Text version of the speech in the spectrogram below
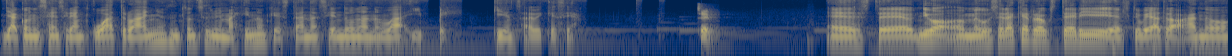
ya con ese año serían cuatro años, entonces me imagino que están haciendo una nueva IP. Quién sabe qué sea. Sí. Este, digo, me gustaría que Rocksteady estuviera trabajando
